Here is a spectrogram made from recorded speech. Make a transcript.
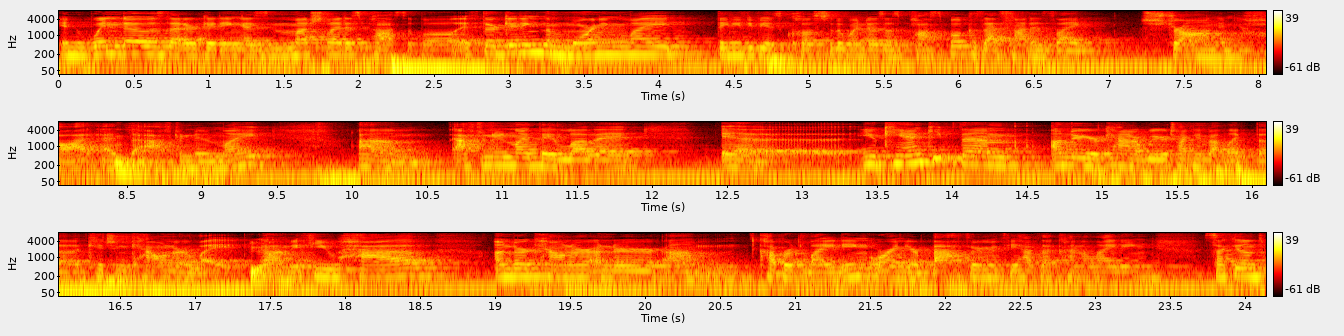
in windows that are getting as much light as possible. If they're getting the morning light, they need to be as close to the windows as possible because that's not as like strong and hot as the afternoon light. Um, afternoon light, they love it. Uh, you can keep them under your counter. We were talking about like the kitchen counter light. Yeah. Um, if you have under counter, under um, cupboard lighting, or in your bathroom if you have that kind of lighting, succulents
